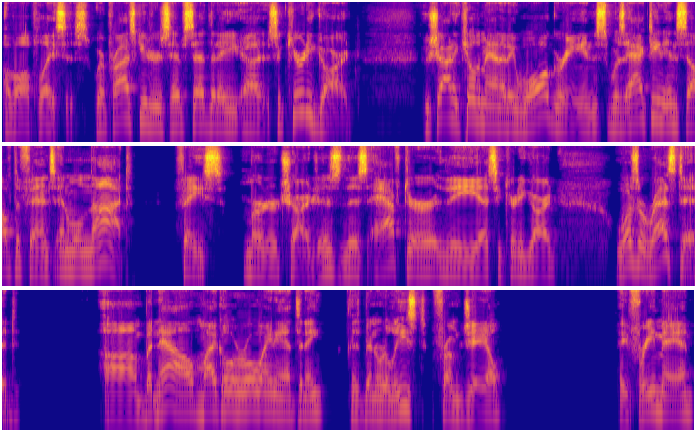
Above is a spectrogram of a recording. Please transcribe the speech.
of all places, where prosecutors have said that a uh, security guard who shot and killed a man at a Walgreens, was acting in self defense and will not face murder charges. This after the uh, security guard was arrested. Um, but now Michael Wayne Anthony has been released from jail, a free man,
